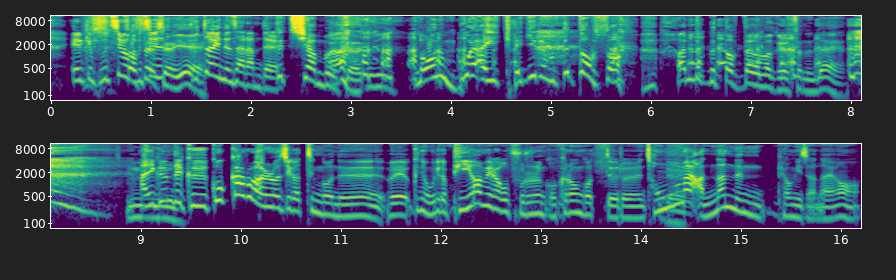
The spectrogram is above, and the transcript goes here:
이렇게 붙이면 붙이, 예. 붙어 있는 사람들. 끝이 안 보였어요. 그러니 너는 뭐야 이 개기름은 끝도 없어. 한도 끝도 없다고 막 그랬었는데. 음, 아니 근데 그 꽃가루 알러지 같은 거는 왜 그냥 우리가 비염이라고 부르는 거 그런 것들은 정말 네. 안 낫는 병이잖아요.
